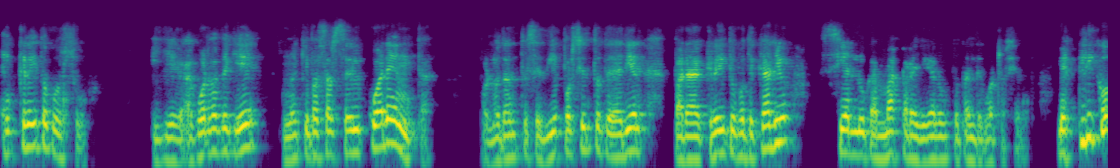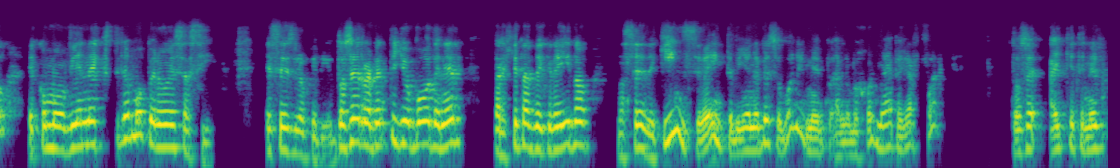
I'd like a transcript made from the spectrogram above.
en crédito consumo. Y llega, acuérdate que no hay que pasarse del 40%. Por lo tanto, ese 10% te darían para crédito hipotecario 100 lucas más para llegar a un total de 400. ¿Me explico? Es como bien extremo, pero es así. Ese es el objetivo. Entonces, de repente yo puedo tener tarjetas de crédito, no sé, de 15, 20 millones de pesos. Bueno, y a lo mejor me va a pegar fuerte. Entonces, hay que tener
